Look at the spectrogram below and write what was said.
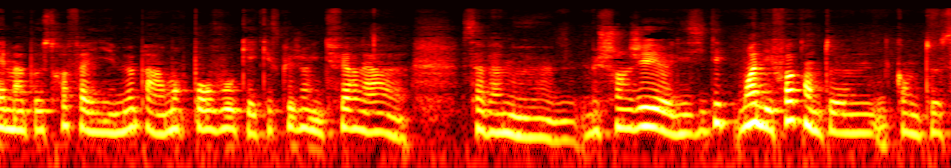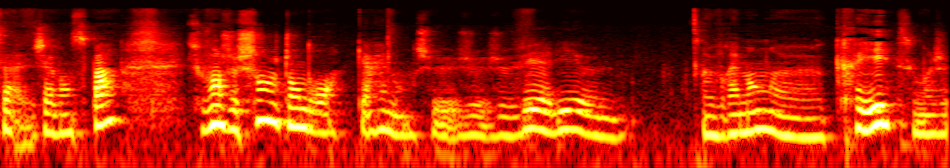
M apostrophe IME, par amour pour vous, ok, qu'est-ce que j'ai envie de faire là Ça va me, changer euh, les idées. Moi, des fois, quand, euh, quand ça, j'avance pas, souvent je change d'endroit, carrément. Je, je, vais aller euh, vraiment créer, parce que moi, je,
